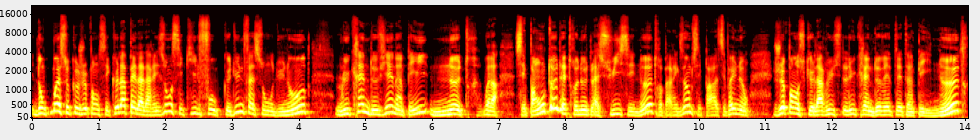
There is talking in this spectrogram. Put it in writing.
Donc moi, ce que je pense, c'est que l'appel à la raison, c'est qu'il faut que d'une façon ou d'une autre, l'Ukraine devienne un pays neutre. Voilà. C'est pas honteux d'être neutre. La Suisse est neutre, par exemple. C'est pas, pas une. Je pense que l'Ukraine devait être un pays neutre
